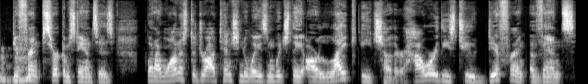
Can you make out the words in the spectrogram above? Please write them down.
mm-hmm. different circumstances, but I want us to draw attention to ways in which they are like each other. How are these two different events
